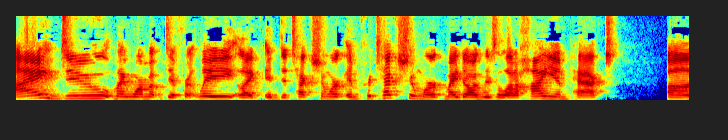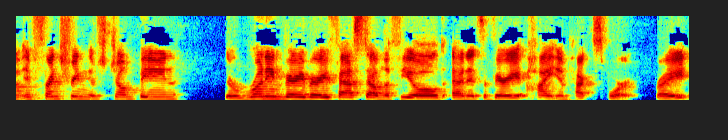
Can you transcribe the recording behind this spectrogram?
I do my warm up differently, like in detection work. In protection work, my dog, there's a lot of high impact. Um, in French ring, there's jumping. They're running very, very fast down the field, and it's a very high impact sport, right?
